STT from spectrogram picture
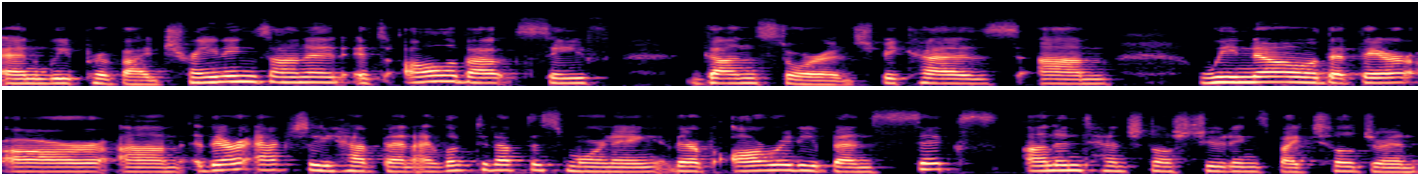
And we provide trainings on it. It's all about safe gun storage because um, we know that there are um, there actually have been i looked it up this morning there have already been six unintentional shootings by children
